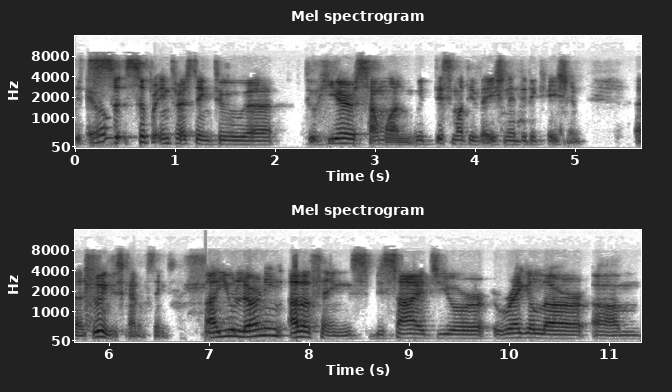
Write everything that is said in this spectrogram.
it's su- super interesting to uh, to hear someone with this motivation and dedication uh, doing these kind of things. Are you learning other things besides your regular um,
